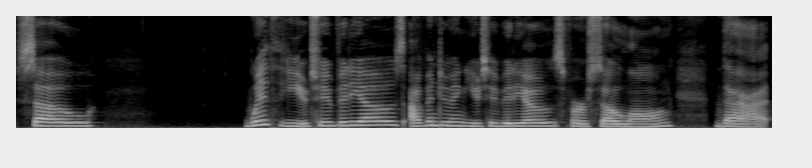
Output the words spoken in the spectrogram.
So with YouTube videos, I've been doing YouTube videos for so long that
